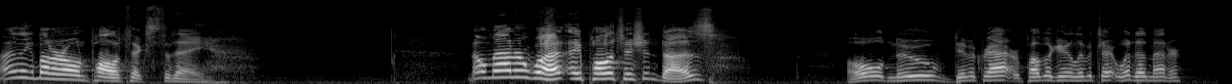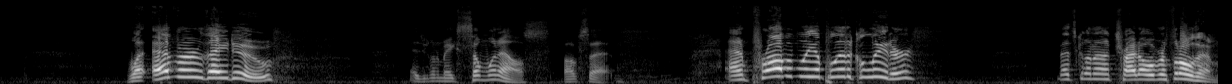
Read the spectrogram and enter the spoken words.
I think about our own politics today. No matter what a politician does, old, new, Democrat, Republican, Libertarian, what doesn't matter. Whatever they do is going to make someone else upset. And probably a political leader that's going to try to overthrow them.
